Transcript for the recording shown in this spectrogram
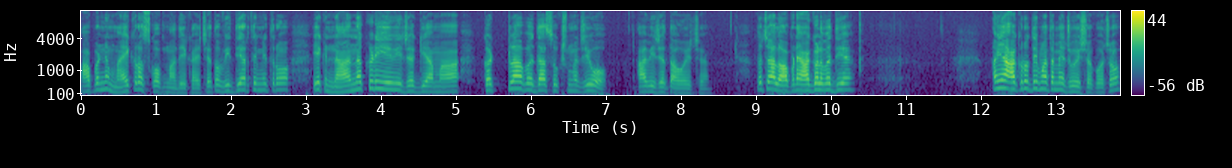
આપણને માઇક્રોસ્કોપમાં દેખાય છે. તો વિદ્યાર્થી મિત્રો, એક નાનકડી એવી જગ્યામાં કેટલા બધા સૂક્ષ્મ જીવો આવી જતા હોય છે. તો ચાલો આપણે આગળ વધીએ. અહીંયા આકૃતિમાં તમે જોઈ શકો છો,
